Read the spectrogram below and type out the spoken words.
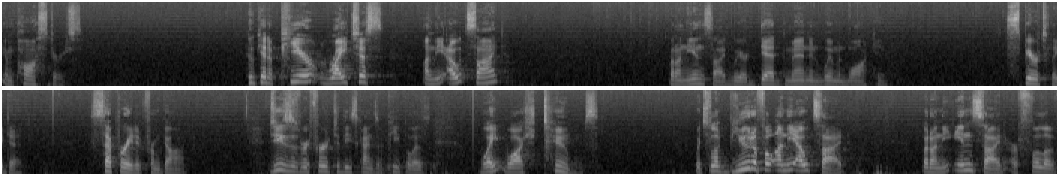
impostors who can appear righteous on the outside, but on the inside, we are dead men and women walking, spiritually dead, separated from God. Jesus referred to these kinds of people as whitewashed tombs, which look beautiful on the outside, but on the inside are full of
